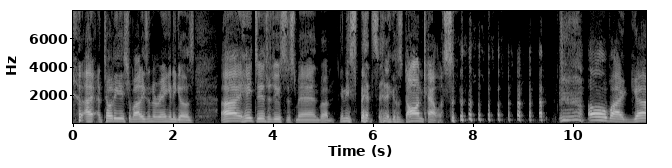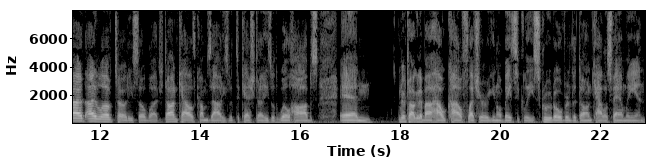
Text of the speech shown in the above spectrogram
I, Tony Schiavone's in the ring and he goes, I hate to introduce this man, but and he spits and it goes Don Callis. oh my god, I love Tony so much. Don Callis comes out. He's with Takeshita. He's with Will Hobbs, and they're talking about how Kyle Fletcher, you know, basically screwed over the Don Callis family and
